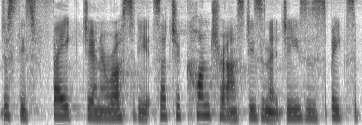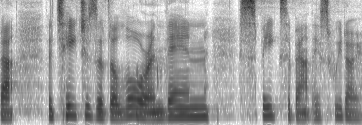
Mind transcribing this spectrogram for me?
Just this fake generosity. It's such a contrast, isn't it? Jesus speaks about the teachers of the law and then speaks about this widow.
